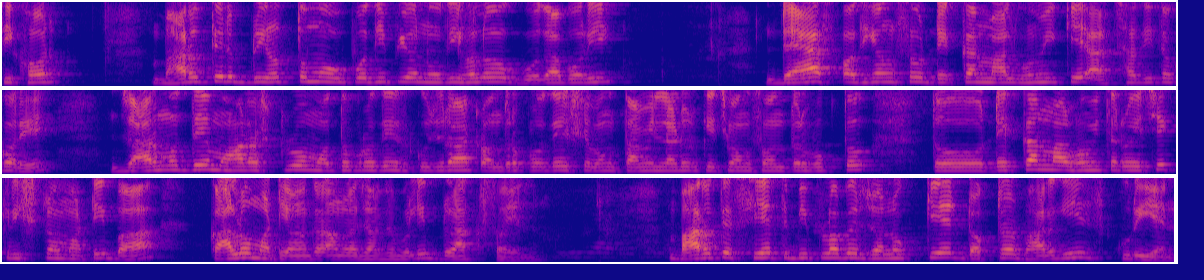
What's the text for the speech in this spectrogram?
শিখর। ভারতের বৃহত্তম উপদ্বীপীয় নদী হল গোদাবরী। ড্যাশ অধিকাংশ ডেক্কান মালভূমিকে আচ্ছাদিত করে, যার মধ্যে মহারাষ্ট্র, মধ্যপ্রদেশ, গুজরাট, অন্ধ্রপ্রদেশ এবং তামিলনাড়ুর কিছু অংশ অন্তর্ভুক্ত। তো ডেক্কান মালভূমিতে রয়েছে কৃষ্ণ মাটি বা কালো মাটি, আমরা যাকে বলি ব্ল্যাক সয়েল ভারতের শ্বেত বিপ্লবের জনককে ডক্টর ভার্গিস কুরিয়েন।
